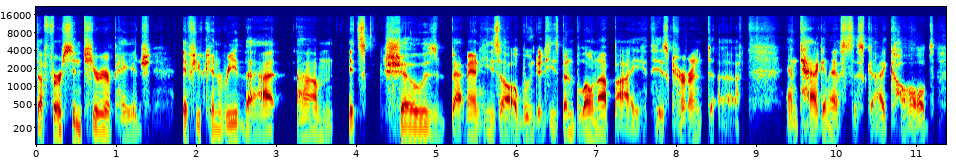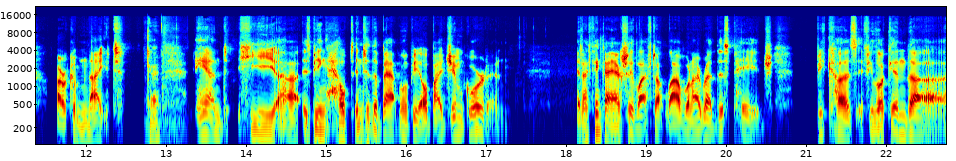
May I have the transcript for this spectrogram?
the first interior page, if you can read that, um, it shows Batman. He's all wounded. He's been blown up by his current uh, antagonist, this guy called Arkham Knight. Okay. And he uh, is being helped into the Batmobile by Jim Gordon. And I think I actually laughed out loud when I read this page because if you look in the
